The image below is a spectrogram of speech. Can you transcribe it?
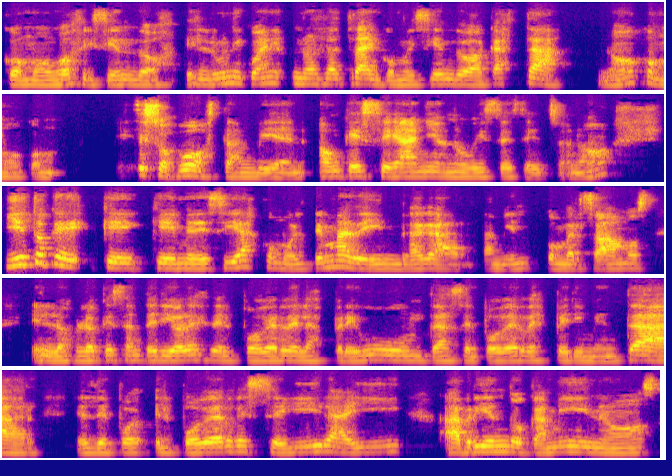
Como vos diciendo, el único año nos la traen como diciendo, acá está, ¿no? Como, como este vos también, aunque ese año no hubieses hecho, ¿no? Y esto que, que, me decías como el tema de indagar, también conversábamos en los bloques anteriores del poder de las preguntas, el poder de experimentar, el, de, el poder de seguir ahí abriendo caminos,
